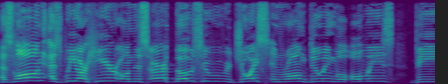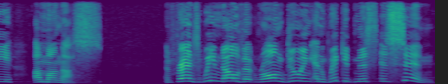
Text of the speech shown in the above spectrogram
As long as we are here on this earth, those who rejoice in wrongdoing will always be among us. And friends, we know that wrongdoing and wickedness is sin.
